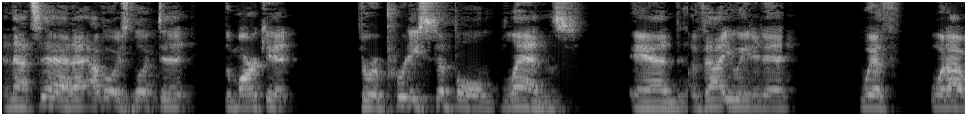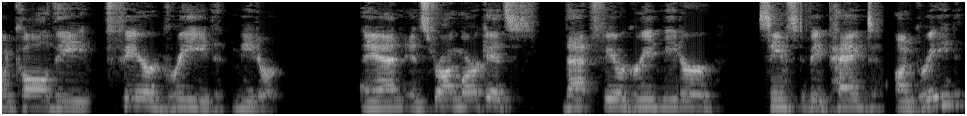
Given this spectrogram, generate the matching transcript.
And that said, I've always looked at the market through a pretty simple lens and evaluated it with what I would call the fear greed meter. And in strong markets, that fear greed meter seems to be pegged on greed.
